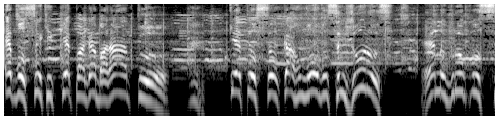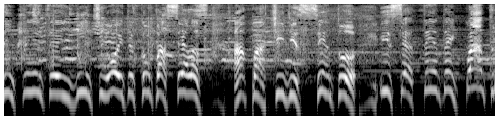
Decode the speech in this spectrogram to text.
É você que quer pagar barato? Quer ter o seu carro novo sem juros? É no grupo 50 e 28 com parcelas a partir de 174.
